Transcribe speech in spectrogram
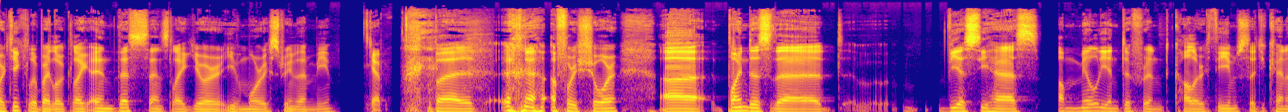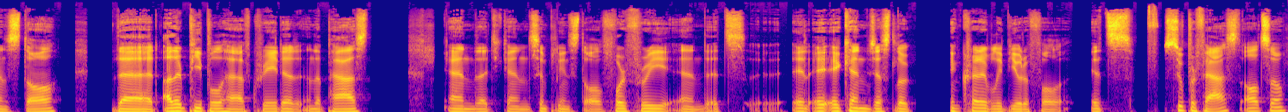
particular by look. Like in this sense, like you're even more extreme than me. Yep. but for sure, uh, point is that VSC has a million different color themes that you can install that other people have created in the past and that you can simply install for free and it's it, it can just look incredibly beautiful it's super fast also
